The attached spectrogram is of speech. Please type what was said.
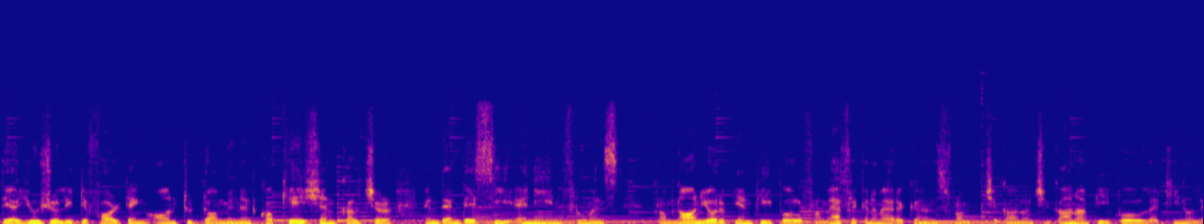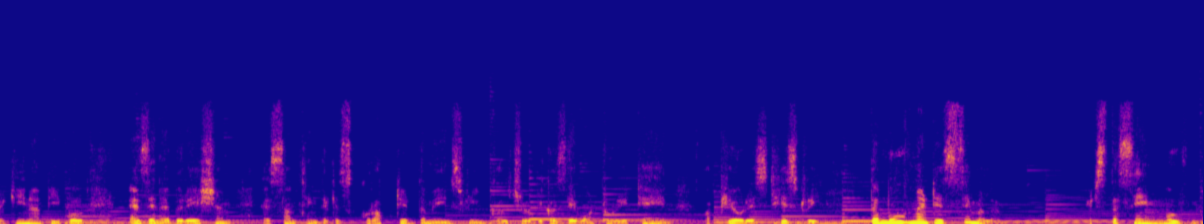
They are usually defaulting on to dominant Caucasian culture, and then they see any influence from non European people, from African Americans, from Chicano and Chicana people, Latino Latina people, as an aberration, as something that has corrupted the mainstream culture because they want to retain a purist history. The movement is similar, it's the same movement.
